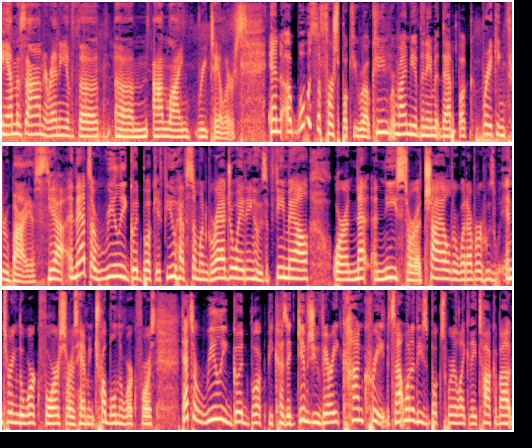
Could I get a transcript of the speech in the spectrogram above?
Amazon or any of the um, online retailers. And uh, what was the first book you wrote? Can you remind me of the name of that book? Breaking Through Bias. Yeah, and that's a really good book. If you have someone graduating who's a female or a, net, a niece or a child or whatever who's entering the workforce or is having trouble in the workforce, that's a really good book because it gives you very concrete. It's not one of these books where like they talk about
